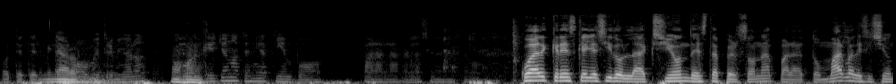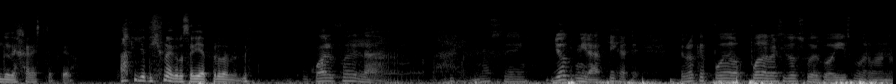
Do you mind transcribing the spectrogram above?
O te O terminaron. me terminaron. Porque yo no tenía tiempo para la relación en ese momento. ¿Cuál crees que haya sido la acción de esta persona para tomar la decisión de dejar este pedo? Ay, yo dije una grosería, perdóname. ¿Cuál fue la...? Ay, no sé. Yo, mira, fíjate. Yo creo que puedo, pudo haber sido su egoísmo, hermano.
